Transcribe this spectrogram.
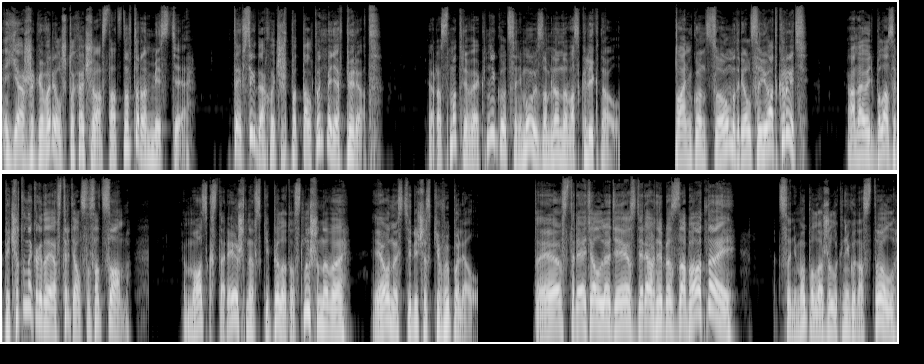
Я же говорил, что хочу остаться на втором месте. Ты всегда хочешь подтолкнуть меня вперед. Рассматривая книгу, Цаньму изумленно воскликнул. «Пань Гунцо умудрился ее открыть! Она ведь была запечатана, когда я встретился с отцом!» Мозг старейшины вскипел от услышанного, и он истерически выпалил. «Ты встретил людей из деревни Беззаботной?» Цаньму положил книгу на стол,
